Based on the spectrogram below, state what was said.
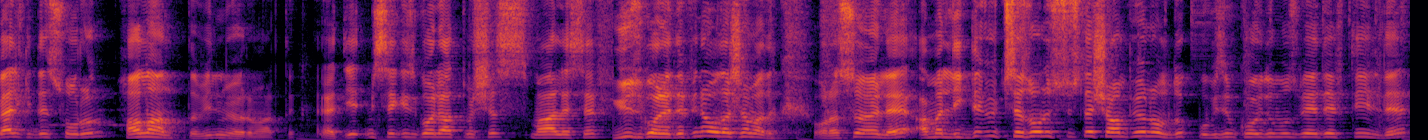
Belki de sorun Haaland'dı bilmiyorum artık. Evet 78 gol atmışız maalesef. 100 gol hedefine ulaşamadık. Orası öyle ama ligde 3 sezon üst üste şampiyon olduk. Bu bizim koyduğumuz bir hedef değildi.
